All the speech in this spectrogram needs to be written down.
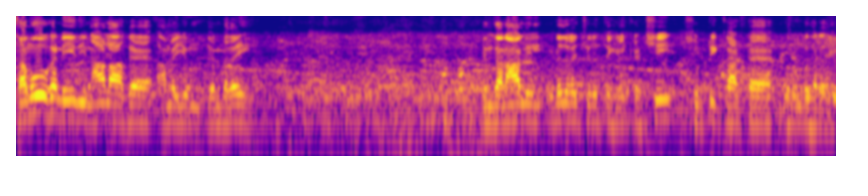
சமூக நீதி நாளாக அமையும் என்பதை இந்த நாளில் விடுதலை சிறுத்தைகள் கட்சி சுட்டிக்காட்ட விரும்புகிறது.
